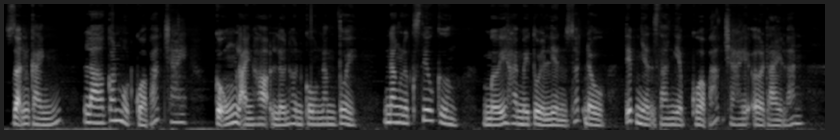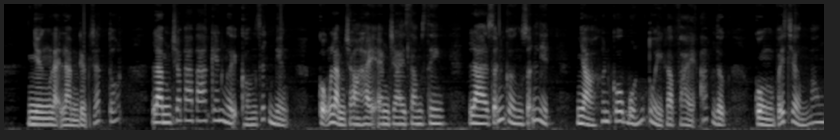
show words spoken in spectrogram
Dẫn cánh là con một của bác trai, cũng là anh họ lớn hơn cô 5 tuổi, năng lực siêu cường, mới 20 tuổi liền xuất đầu tiếp nhận gia nghiệp của bác trai ở Đài Loan. Nhưng lại làm được rất tốt, làm cho ba ba khen ngợi không dứt miệng, cũng làm cho hai em trai song sinh là Duẫn Cường Duẫn Liệt, nhỏ hơn cô 4 tuổi gặp phải áp lực cùng với chờ mong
